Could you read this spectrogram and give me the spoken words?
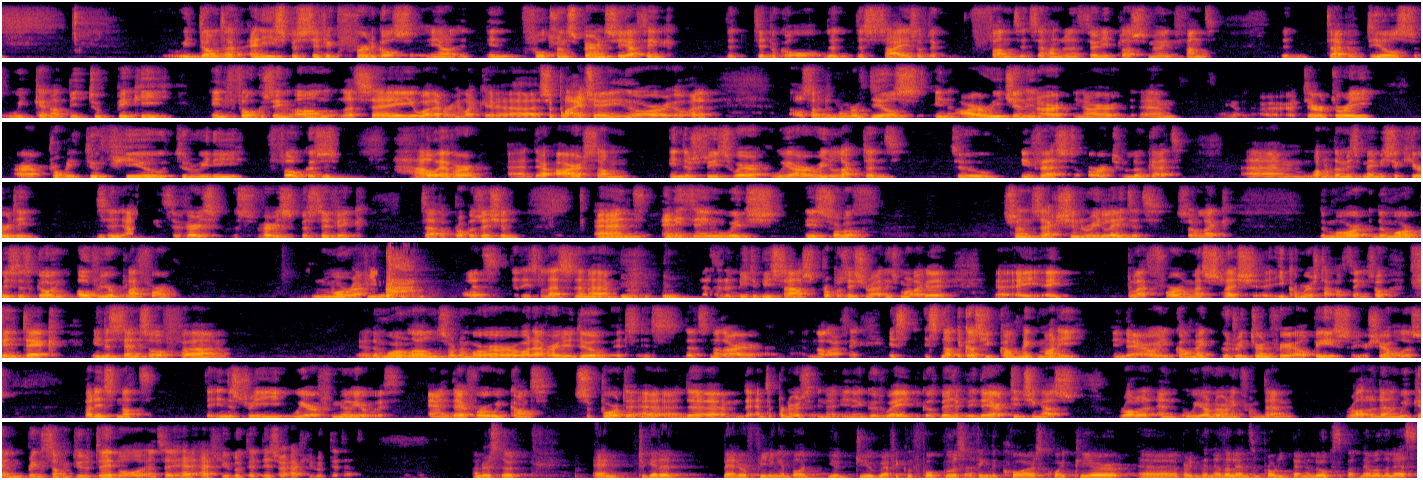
we don't have any specific verticals. You know, in, in, full transparency, I think the typical the, the size of the fund it's 130 plus million fund. The type of deals we cannot be too picky in focusing on, let's say, whatever, like a supply chain or, whatever. also the number of deals in our region, in our in our, um, you know, our territory, are probably too few to really focus. Mm-hmm. However, uh, there are some industries where we are reluctant to invest or to look at. Um, one of them is maybe security. Mm-hmm. a, it's a very very specific type of proposition, and anything which is sort of transaction related. So like the more the more business going over your platform, more revenue. That's that is less than a less than a B two B SaaS proposition, right? It's more like a a, a platform slash e-commerce type of thing. So fintech in the sense of um, the more loans or the more whatever you do, it's it's that's not our not our thing. It's it's not because you can't make money in there or you can't make good return for your LPs or your shareholders, but it's not the industry we are familiar with, and therefore we can't support the uh, the, the entrepreneurs in a, in a good way because basically they are teaching us rather and we are learning from them rather than we can bring something to the table and say hey have you looked at this or have you looked at that understood. And to get a better feeling about your geographical focus i think the core is quite clear uh, particularly the netherlands and probably benelux but nevertheless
